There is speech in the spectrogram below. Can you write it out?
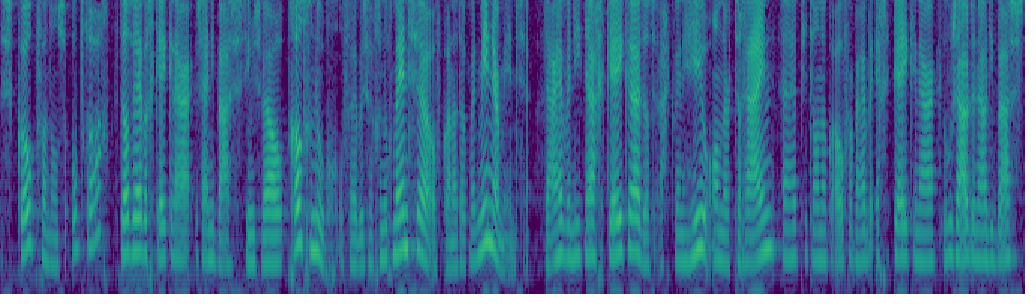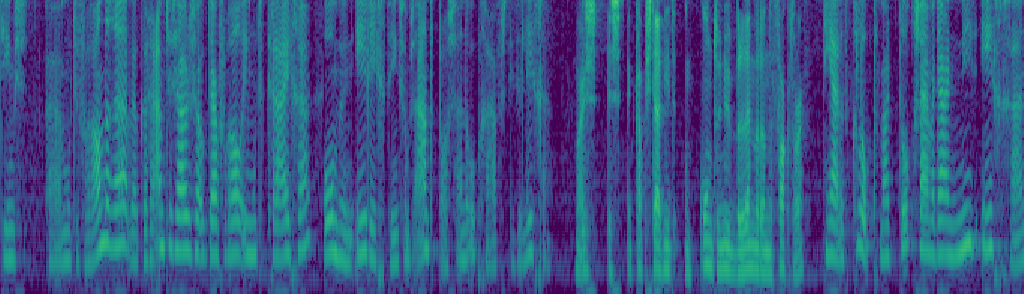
scope van onze opdracht. Dat we hebben gekeken naar, zijn die basisteams wel groot genoeg? Of hebben ze genoeg mensen? Of kan het ook met minder mensen? Daar hebben we niet naar gekeken. Dat is eigenlijk een heel ander terrein, uh, heb je het dan ook over. We hebben echt gekeken naar, hoe zouden nou die basisteams uh, moeten veranderen? Welke ruimte zouden ze ook daar vooral in moeten krijgen om hun inrichting soms aan te passen aan de opgaves die er liggen? Maar is, is capaciteit niet een continu belemmerende factor? Ja, dat klopt. Maar toch zijn we daar niet in gegaan.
